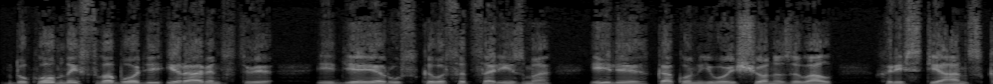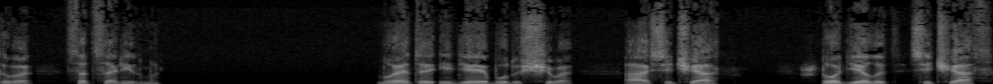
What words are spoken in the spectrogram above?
В духовной свободе и равенстве идея русского социализма или, как он его еще называл, христианского социализма. Но это идея будущего, а сейчас что делать сейчас?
